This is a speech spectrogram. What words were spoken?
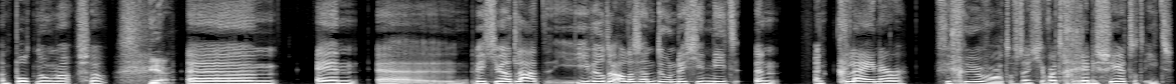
een pot noemen of zo. ja, Ehm, en eh, weet je wel, het laat, je wil er alles aan doen dat je niet een, een kleiner figuur wordt of dat je wordt gereduceerd tot iets.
